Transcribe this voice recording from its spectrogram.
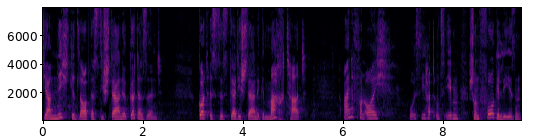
Die haben nicht geglaubt, dass die Sterne Götter sind. Gott ist es, der die Sterne gemacht hat eine von euch, wo ist sie, hat uns eben schon vorgelesen,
